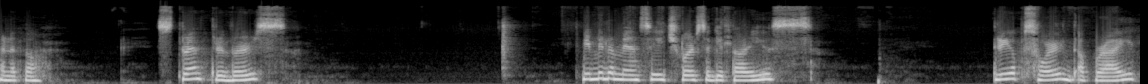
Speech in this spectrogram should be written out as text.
Ano to? Strength reverse. Give me the message for Sagittarius. Three of Swords upright.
